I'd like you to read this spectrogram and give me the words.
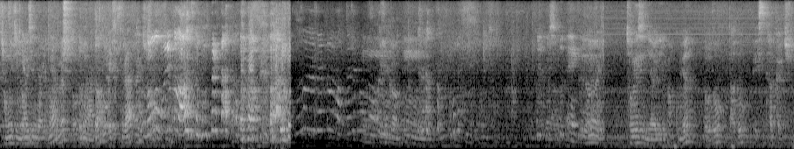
정해진 이야기 정해진 이야기 바꾸면 바꾸면 너도 나도 엑스트라. 무서워서 했던 거 갑자기 생각나고 싶어. 그러니까 에그 정해진 이야기를 바꾸면 너도 나도 엑스트라 탈출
